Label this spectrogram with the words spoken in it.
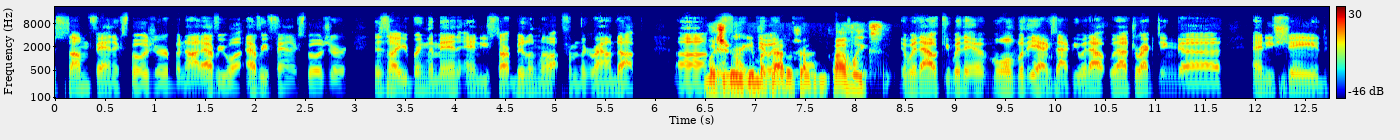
some fan exposure, but not everyone every fan exposure. This is how you bring them in and you start building them up from the ground up. Um, but you're gonna give a title shot in five weeks. without with it, well with yeah exactly without without directing uh any shade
